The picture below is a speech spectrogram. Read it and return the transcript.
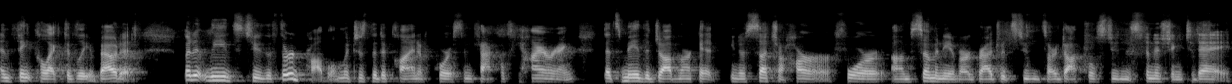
and think collectively about it. But it leads to the third problem, which is the decline, of course, in faculty hiring that's made the job market you know, such a horror for um, so many of our graduate students, our doctoral students finishing today.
